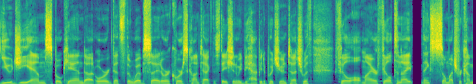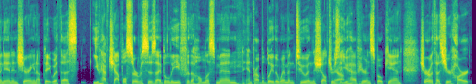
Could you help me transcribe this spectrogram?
ugmspokane.org. That's the website, or of course, contact the station. We'd be happy to put you in touch with Phil Altmeyer. Phil, tonight, thanks so much for coming in and sharing an update with us. You have chapel services, I believe, for the homeless men and probably the women too in the shelters yeah. that you have here in Spokane. Share with us your heart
